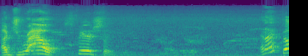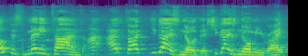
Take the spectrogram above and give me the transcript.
a drought spiritually. And I felt this many times. I, I've talked, you guys know this. You guys know me, right?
